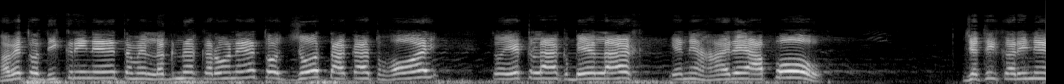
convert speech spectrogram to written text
હવે તો દીકરીને તમે લગ્ન કરો ને તો જો તાકાત હોય, તો એક લાખ, બે લાખ એને હારે આપો. જેથી કરીને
